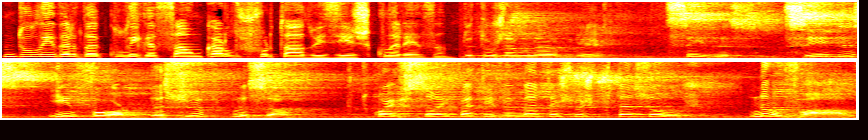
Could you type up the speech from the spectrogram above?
Do líder da coligação, Carlos Furtado exige clareza. Dr. José Manuel Guilherme, decida-se, decida-se e informe a sua população de quais são efetivamente as suas pretensões. Não vale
